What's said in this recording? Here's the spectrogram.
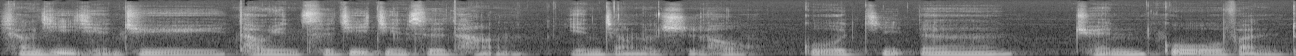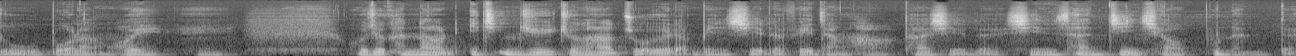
想起以前去桃园慈济进士堂演讲的时候，国际嗯全国反毒博览会，哎，我就看到一进去就看到左右两边写的非常好，他写的“行善尽孝不能等”。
